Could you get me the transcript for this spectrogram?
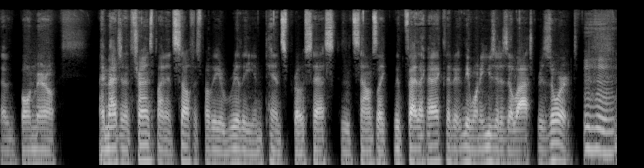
of bone marrow, I imagine the transplant itself is probably a really intense process because it sounds like the fact, the fact, that they want to use it as a last resort. Mm-hmm.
